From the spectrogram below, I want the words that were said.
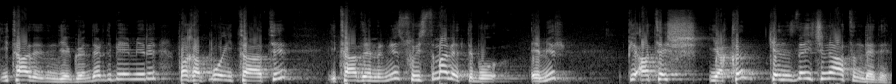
itaat edin diye gönderdi bir emiri. Fakat bu itaati, itaat emrini suistimal etti bu emir. Bir ateş yakın, kendiniz de içine atın dedi.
